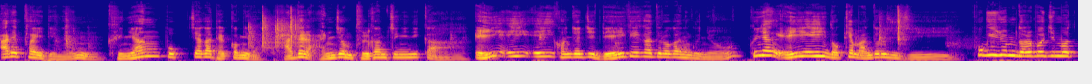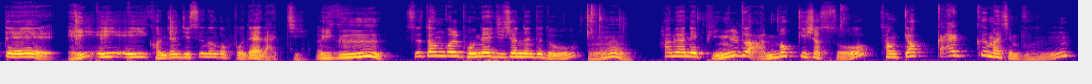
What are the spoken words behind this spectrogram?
RFID는 그냥 복제가 될 겁니다. 다들 안전 불감증이니까. AAA 건전지 4개가 들어가는군요. 그냥 AA 넣게 만들어주지. 폭이 좀 넓어지면 어때? AAA 건전지 쓰는 것보다 낫지. 어이구, 쓰던 걸 보내주셨는데도, 오, 화면에 비닐도 안 벗기셨어? 성격 깔끔하신 분.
